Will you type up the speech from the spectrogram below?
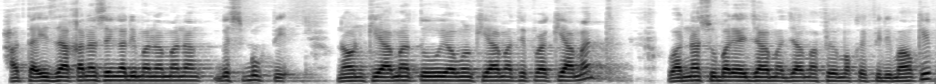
Hatta iza kana sehingga di mana-mana geus bukti naon kiamatu yaumul kiamati poe kiamat wa nasu bari jalma-jalma fil mauqif di mauqif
